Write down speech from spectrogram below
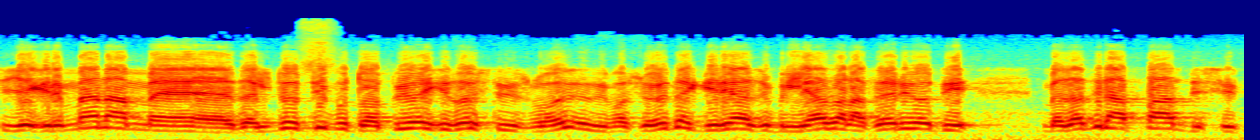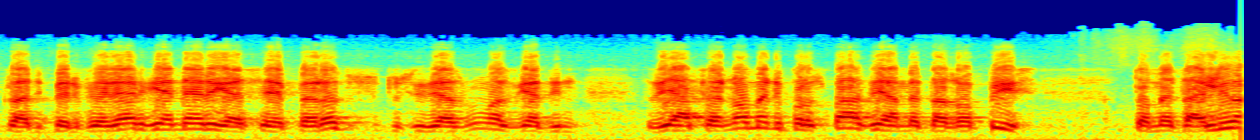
συγκεκριμένα με δελτίο τύπου το οποίο έχει δώσει στη δημοσιότητα, η κυρία Ζεπηλιάδου αναφέρει ότι μετά την απάντηση του Αντιπεριφερειάρχη Ενέργειας σε επερώτηση του συνδυασμού μας για την διαφαινόμενη προσπάθεια μετατροπής το μεταλλείο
